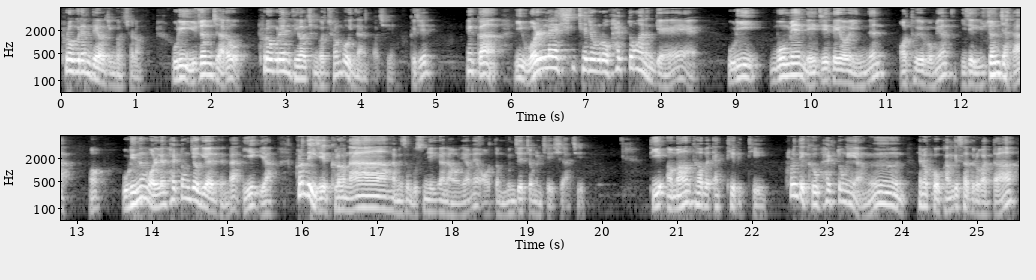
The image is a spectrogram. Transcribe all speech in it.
프로그램 되어진 것처럼 우리 유전자로 프로그램 되어진 것처럼 보인다는 거지. 그지? 그러니까 이 원래 신체적으로 활동하는 게 우리 몸에 내재되어 있는 어떻게 보면 이제 유전자다. 어? 우리는 원래 활동적이어야 된다. 이 얘기야. 그런데 이제 그러나 하면서 무슨 얘기가 나오냐면 어떤 문제점을 제시하지. The amount of activity 그런데 그 활동의 양은 해놓고 관계사 들어갔다.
